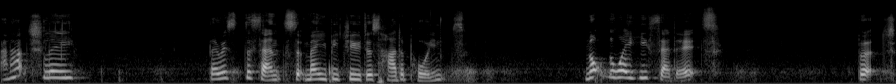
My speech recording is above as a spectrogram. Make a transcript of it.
And actually, there is the sense that maybe Judas had a point. Not the way he said it, but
